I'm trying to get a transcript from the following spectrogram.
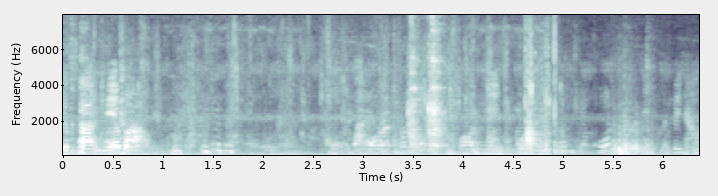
จะสั้นแม่บ่าวนี่มันเป็นหยัง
